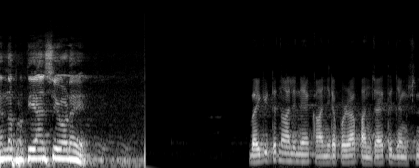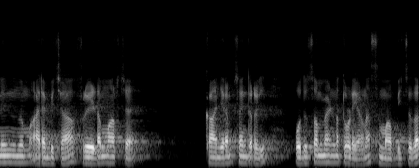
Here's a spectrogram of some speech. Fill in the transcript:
എന്ന പ്രത്യാശയോടെ വൈകിട്ട് നാലിന് കാഞ്ഞിരപ്പുഴ പഞ്ചായത്ത് ജംഗ്ഷനിൽ നിന്നും ആരംഭിച്ച ഫ്രീഡം മാർച്ച് കാഞ്ഞിരം സെന്ററിൽ പൊതുസമ്മേളനത്തോടെയാണ് സമാപിച്ചത്.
